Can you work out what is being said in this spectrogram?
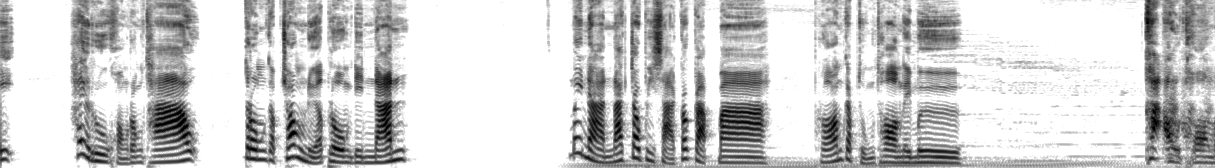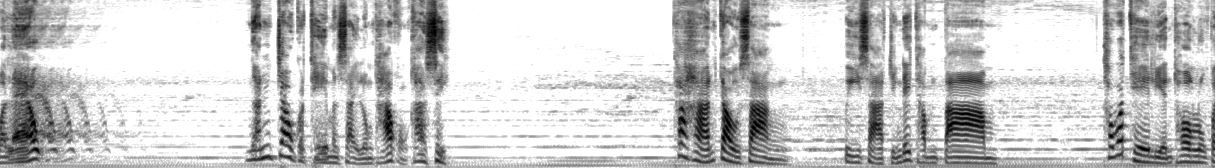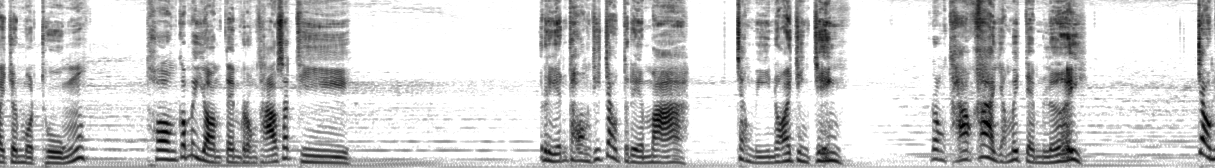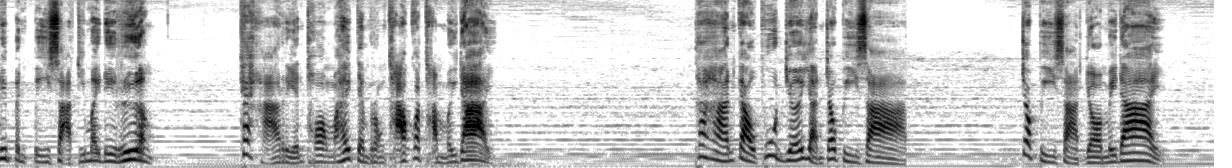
ให้รูของรองเท้า ตรงกับช่องเหนือโพรงดินนั้น ไม่นานนักเจ้าปีศาจก็กลับมา พร้อมกับถุงทองในมือ ข้าเอาทองมาแล้ว งั้นเจ้าก็เทมันใส่รองเท้าของข้าสิ ทหารเก่าสั่ง ปีศาจจึงได้ทำตามทว่าเทเหรียญทองลงไปจนหมดถุง ทองก็ไม่ยอมเต็มรองเท้าสักที เหรียญทองที่เจ้าเตรียมมา จังมีน้อยจริง ๆ รองเท้าข้ายังไม่เต็มเลย เจ้านี่เป็นปีศาจที่ไม่ได้เรื่อง แค่หาเหรียญทองมาให้เต็มรองเท้าก็ทำไม่ได้ ทหารเก่าพูดเย้ยหยันเจ้าปีศาจ เจ้าปีศาจยอมไม่ได้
